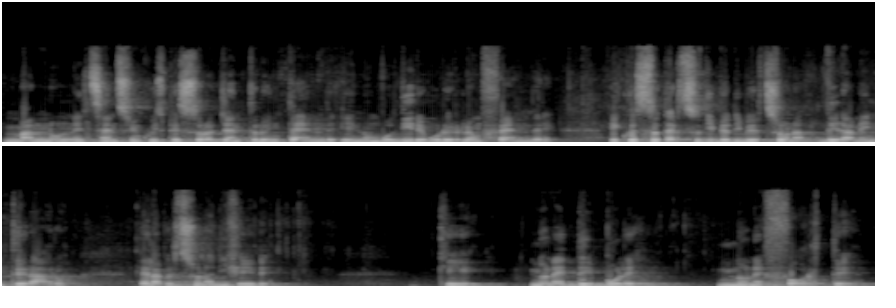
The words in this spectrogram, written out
ma non nel senso in cui spesso la gente lo intende e non vuol dire volerle offendere. E questo terzo tipo di persona, veramente raro, è la persona di fede, che non è debole, non è forte,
